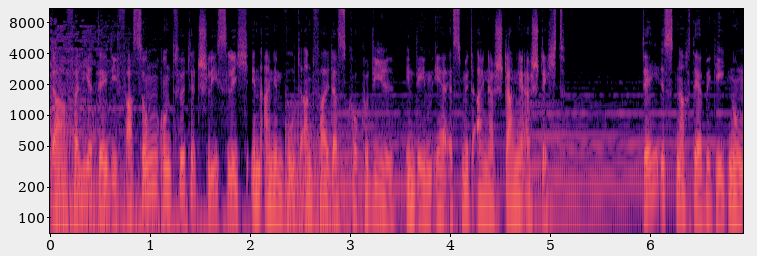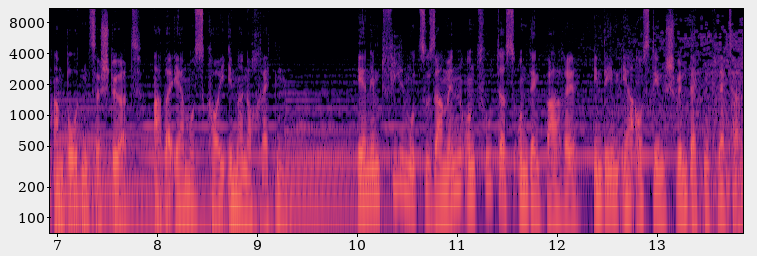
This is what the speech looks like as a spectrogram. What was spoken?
Da verliert Day die Fassung und tötet schließlich in einem Wutanfall das Krokodil, indem er es mit einer Stange ersticht. Day ist nach der Begegnung am Boden zerstört, aber er muss Koi immer noch retten. Er nimmt viel Mut zusammen und tut das Undenkbare, indem er aus dem Schwimmbecken klettert.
